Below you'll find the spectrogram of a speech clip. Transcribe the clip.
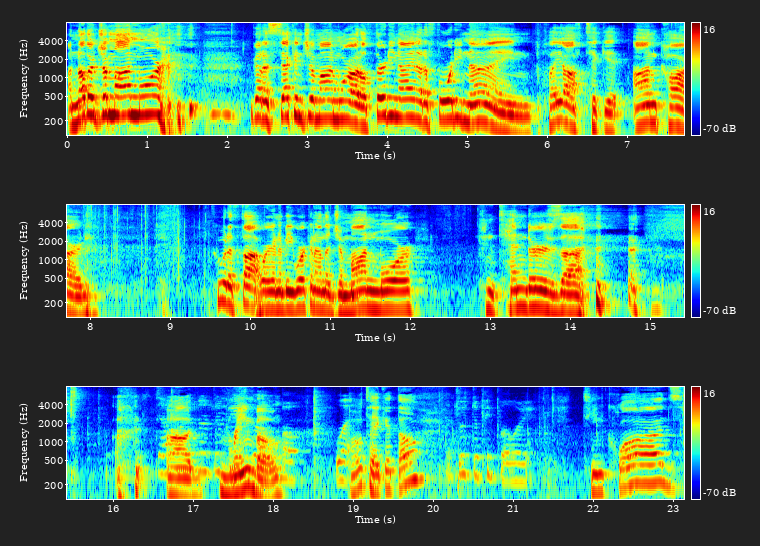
Another J'Mon Moore. Got a second J'Mon Moore auto. 39 out of 49. Playoff ticket on card. Who would have thought we're going to be working on the J'Mon Moore contenders uh, uh, rainbow. Oh? We'll take it though. I took the paper away. Team quads.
